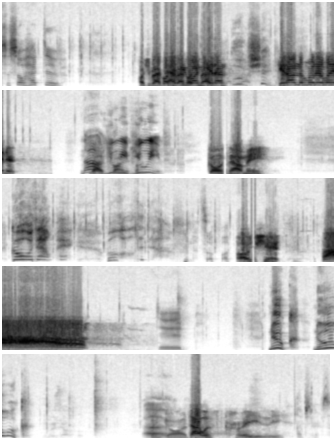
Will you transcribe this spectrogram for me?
This is so hectic. Watch your back. Watch your back. Watch Everyone your get back. on Oh shit. get on the lunar lander. No, No, you fine, leave, you leave. Go without me. Go without me. We'll hold it down. That's so fucked. Oh shit. Ah! Dude. Nuke! Nuke! Thank Uh, God. That was crazy. Upstairs.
